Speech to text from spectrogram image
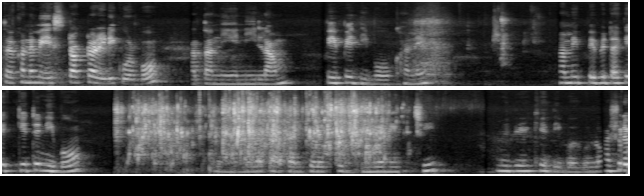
তো এখন আমি স্টকটা রেডি করব। পাতা নিয়ে নিলাম, পেঁপে দিব ওখানে। আমি পেঁপেটাকে কেটে নিব। তাড়াতাড়ি করে একটু ধুয়ে নিচ্ছি। আমি রেখে দিব এগুলো। আসলে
